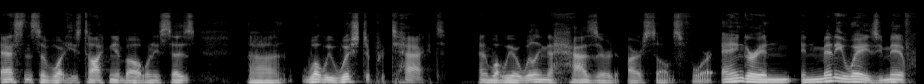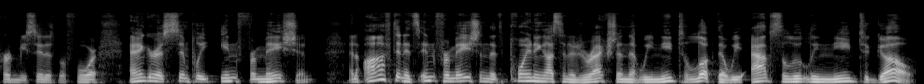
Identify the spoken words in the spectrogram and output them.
essence of what he's talking about when he says uh, what we wish to protect and what we are willing to hazard ourselves for. Anger, in, in many ways, you may have heard me say this before, anger is simply information. And often it's information that's pointing us in a direction that we need to look, that we absolutely need to go.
